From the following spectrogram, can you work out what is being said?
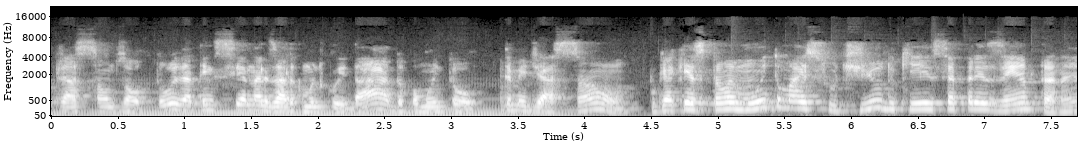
apropriação dos autores ela tem que ser analisada com muito cuidado, com muito, muita mediação, porque a questão é muito mais sutil do que se apresenta, né?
